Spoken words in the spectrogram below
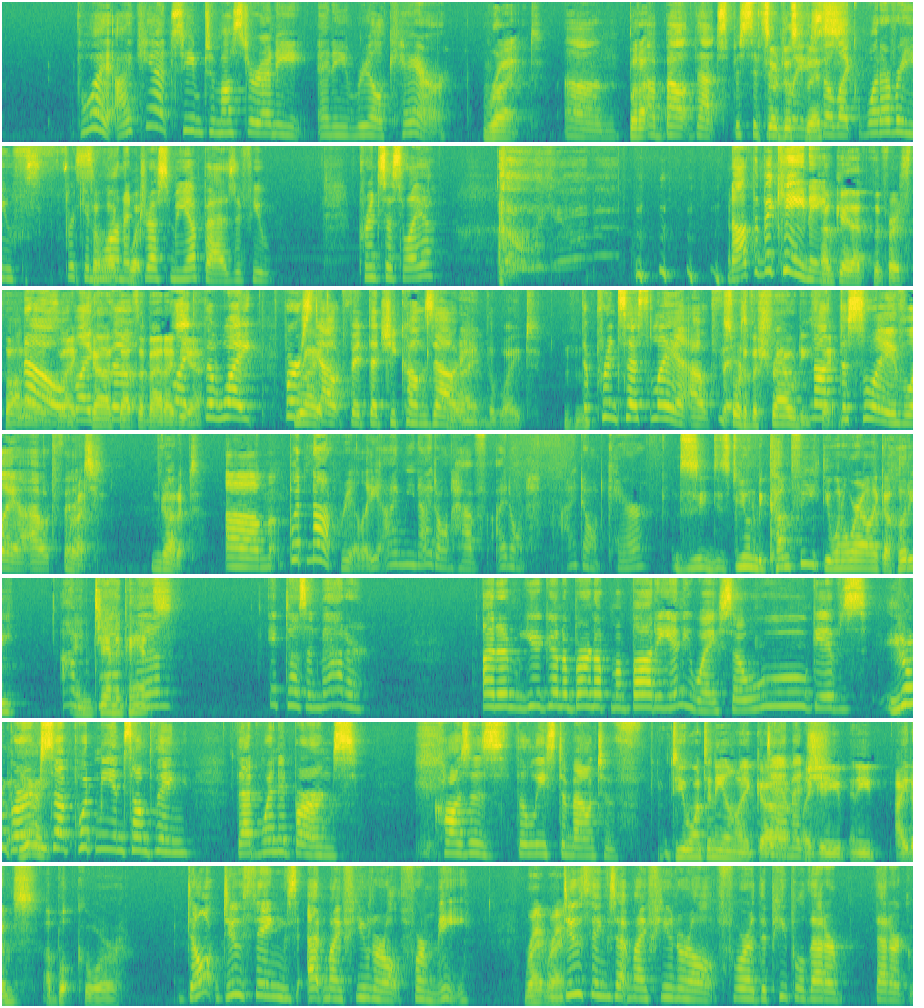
boy, I can't seem to muster any any real care right. um But I, about that specifically. So just this? So like whatever you freaking So, like, want to what- dress me up as, if you Princess Leia. Not the bikini. okay, that's the first thought. No, like, like God, the, that's a bad idea. Like the white first Right. outfit that she comes out right, in, the white, the Princess Leia outfit, sort of a shroudy not thing. the slave Leia outfit. right. Got it. Um, but not really. I mean, I don't have. I don't. I don't care. Do you, want to be comfy? Do you want to wear like a hoodie? I'm and jammy dead, pants. man. It doesn't matter. And um, you're gonna burn up my body anyway, so who gives? You don't burn yeah, some. Put me in something that, when it burns, causes the least amount of. Do you want any like uh, Damage. like any, any items, a book or Don't do things at my funeral for me. right, right? Do things at my funeral for the people that are that are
